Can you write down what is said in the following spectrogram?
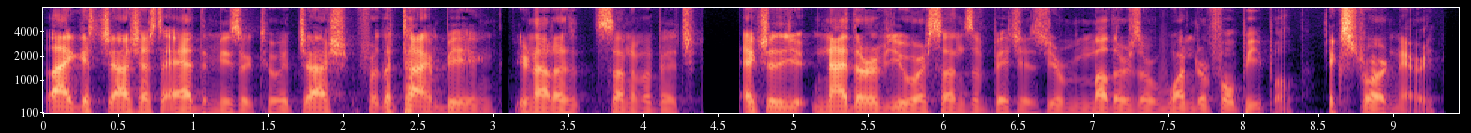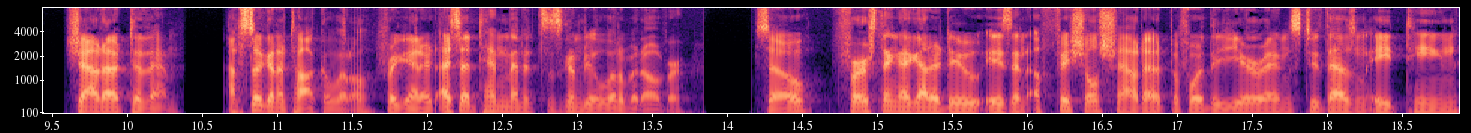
I guess Josh has to add the music to it. Josh, for the time being, you're not a son of a bitch. Actually, neither of you are sons of bitches. Your mothers are wonderful people. Extraordinary. Shout out to them. I'm still going to talk a little. Forget it. I said 10 minutes is going to be a little bit over. So, first thing I got to do is an official shout out before the year ends 2018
